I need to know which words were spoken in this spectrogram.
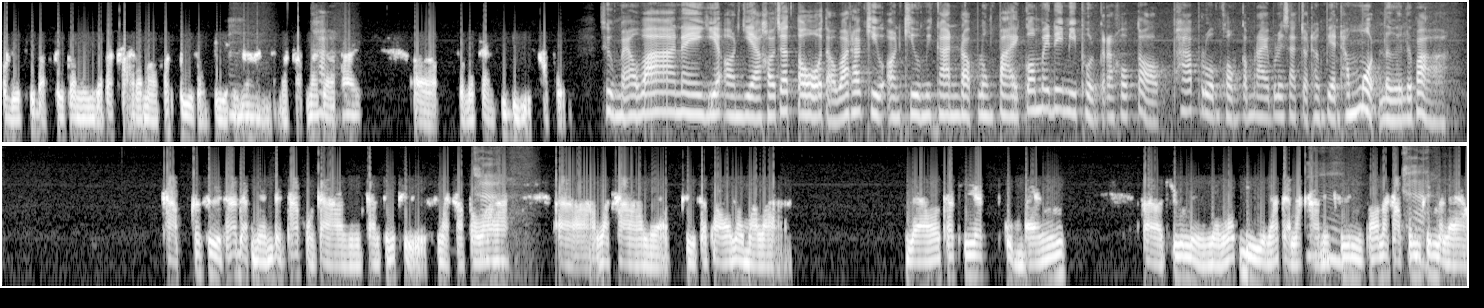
ผลิตที่แบบซื้อตอนนี้จะขายประมาณสักปีสองปีข้างหน้านะครับน่าจะได้ผลตอบแทนที่ดีครับผมถึงแม้ว่าใน year on year เขาจะโต แต่ว่าถ้า Q on Q มีการ drop ลงไป ก็ไม่ได้มีผลกระทบต่อภาพรวมของกำไรบริษัทจดทะเบียนทั้งหมดเลยหรือเปล่า ครับก็คือถ้าแบบนี้เป็นภาพของการการซื้อถือนะครับ เพราะว่าราคาเนี่ยคือสะท้อนลงมาละแล้วถ้าเทียบกลุ่มแบงก์คิวหนึ่งเนี่ยงบดีนะแต่ราคาไม่ขึ้นเพราะราคาพุ่งขึ้นมาแล้ว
